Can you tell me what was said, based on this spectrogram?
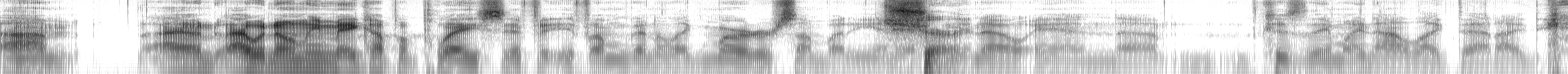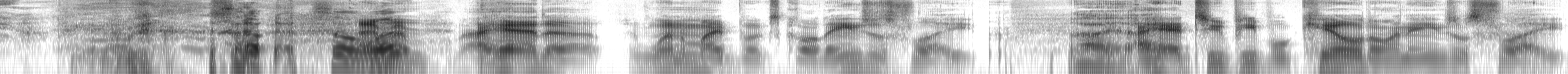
Um, I I would only make up a place if if I'm gonna like murder somebody. It, Sure. you know, and because they might not like that idea. You know. So I what? remember I had uh, one of my books called Angel's Flight. oh yeah. I had two people killed on Angel's Flight,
